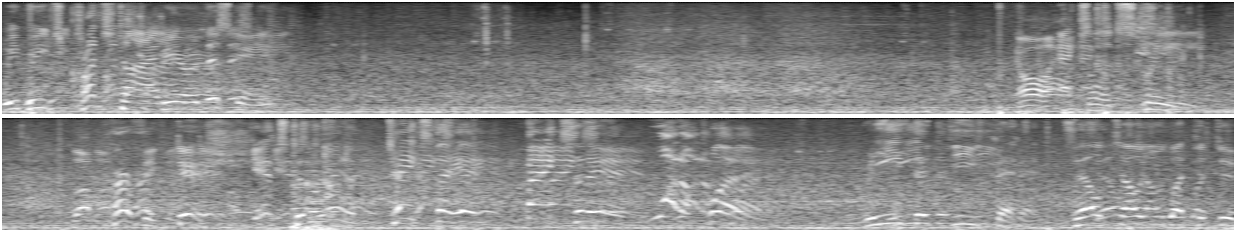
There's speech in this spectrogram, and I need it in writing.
We've reached crunch time here in this game. Oh, excellent screen. The perfect dish. Gets to the rim. Takes the hit. Banks it in. What a play. Read the defense. They'll tell you what to do.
